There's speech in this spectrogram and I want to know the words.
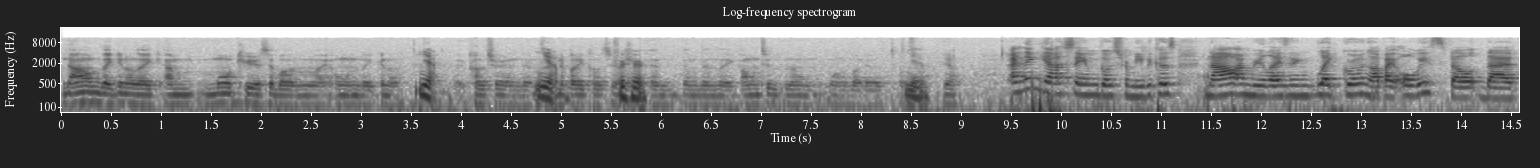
now I'm like you know like I'm more curious about my own like you know Yeah, culture and then Yeah, Nepali culture, for sure. and, and then like I want to learn more about it. Also. Yeah. yeah, I think yeah, same goes for me because now I'm realizing like growing up I always felt that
